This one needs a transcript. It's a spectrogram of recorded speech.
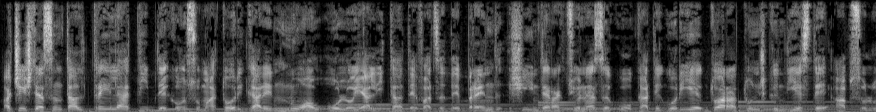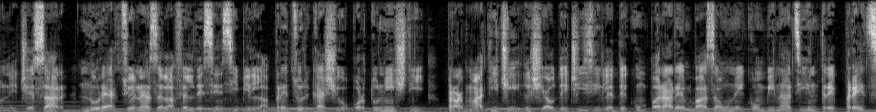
Aceștia sunt al treilea tip de consumatori care nu au o loialitate față de brand și interacționează cu o categorie doar atunci când este absolut necesar. Nu reacționează la fel de sensibil la prețuri ca și oportuniștii. Pragmaticii își iau deciziile de cumpărare în baza unei combinații între preț,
